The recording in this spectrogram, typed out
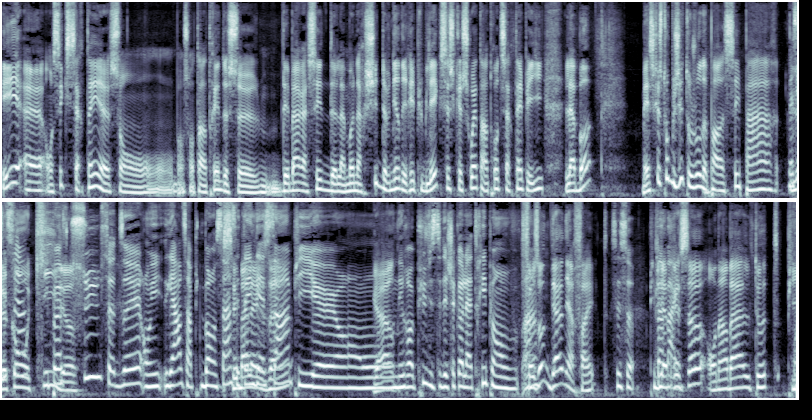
Et euh, on sait que certains euh, sont bon sont en train de se débarrasser de la monarchie, de devenir des républiques. C'est ce que souhaitent entre autres certains pays là-bas. Mais est-ce que c'est obligé toujours de passer par Mais le conquis? Peuvent-tu se dire, on, y- regarde, ça n'a plus de bon sens, C'est indécent, puis euh, on n'ira plus visiter des chocolateries, puis on... hein, Faisons une dernière fête. C'est ça. Puis, bye après bye. ça, on emballe tout, puis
